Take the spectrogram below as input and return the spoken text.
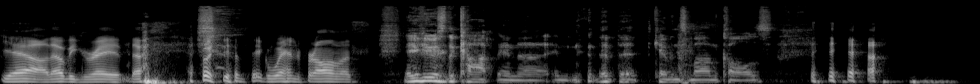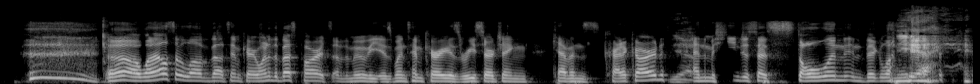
Yeah, that would be great. That would be a big win for all of us. maybe he was the cop and uh and that that kevin's mom calls yeah. Oh, what I also love about Tim Curry, one of the best parts of the movie is when Tim Curry is researching Kevin's credit card, Yeah. and the machine just says "stolen" in big letters. yeah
